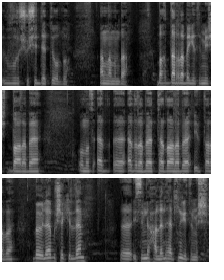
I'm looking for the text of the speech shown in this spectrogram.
vuruşu şiddetli oldu anlamında. Bak darrabe getirmiş. Darabe. Ondan sonra ed, e, edrabe, tedarabe, iddarabe. Böyle bu şekilde e, isimli hallerini hepsini getirmiş.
